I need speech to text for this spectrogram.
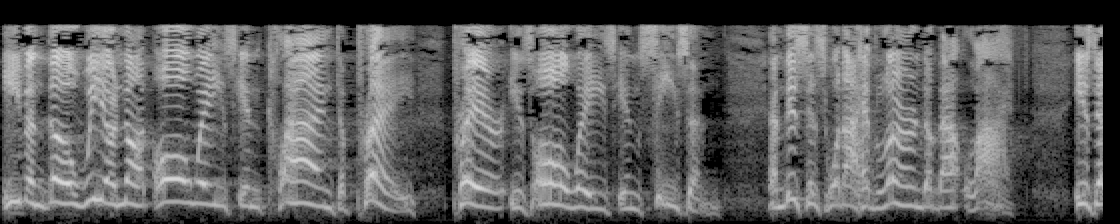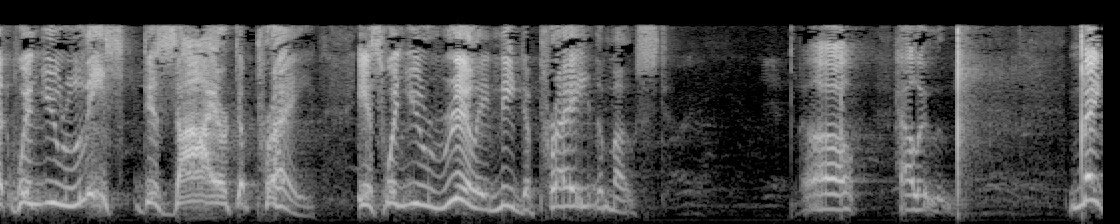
Even though we are not always inclined to pray, prayer is always in season. And this is what I have learned about life is that when you least desire to pray is when you really need to pray the most. Oh, hallelujah. Make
